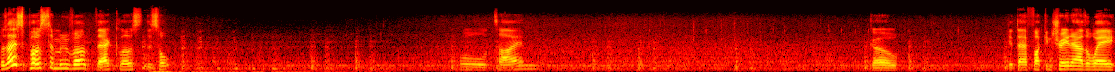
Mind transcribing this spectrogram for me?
Was I supposed to move up that close this whole... whole time? Go. Get that fucking train out of the way.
